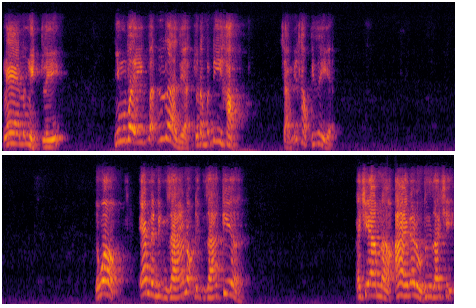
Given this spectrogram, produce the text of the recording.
Nghe nó nghịch lý. Nhưng vậy vẫn là gì ạ? Chúng ta vẫn đi học. Chẳng biết học cái gì ạ. Đúng không? Em lại định giá nọ, định giá kia. Anh chị em nào, ai đã đầu tư giá trị?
